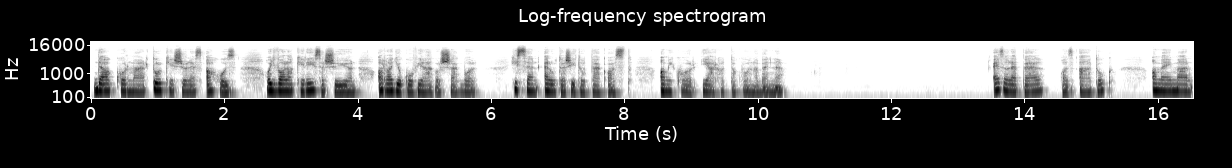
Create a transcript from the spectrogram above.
De akkor már túl késő lesz ahhoz, hogy valaki részesüljön a ragyogó világosságból, hiszen elutasították azt, amikor járhattak volna benne. Ez a lepel az átok, amely már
